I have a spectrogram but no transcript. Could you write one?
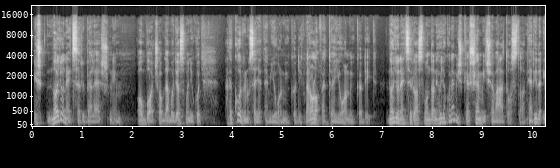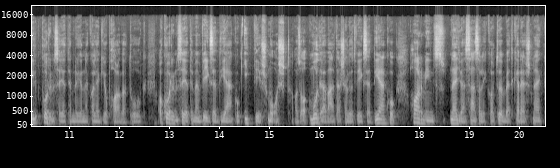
És nagyon egyszerű beleesni abba a csapdába, hogy azt mondjuk, hogy hát a Corvinus Egyetem jól működik, mert alapvetően jól működik. Nagyon egyszerű azt mondani, hogy akkor nem is kell semmit se változtatni. Hát ide, Corvinus Egyetemre jönnek a legjobb hallgatók. A Corvinus Egyetemen végzett diákok itt és most, az a modellváltás előtt végzett diákok 30-40 százalékkal többet keresnek,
